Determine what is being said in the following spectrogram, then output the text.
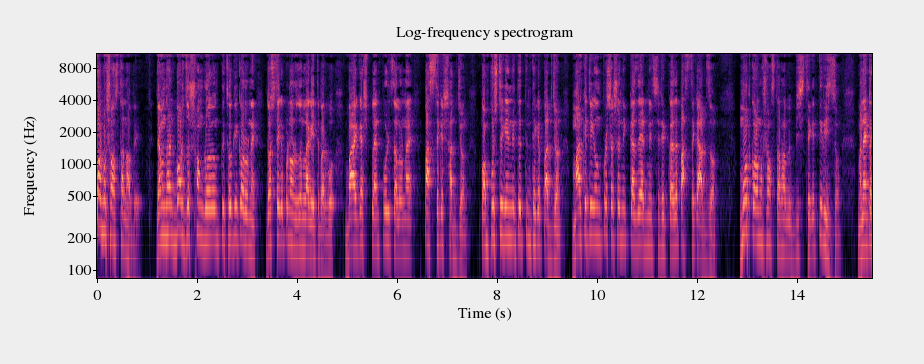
কর্মসংস্থান হবে। যেমন ধরেন বর্জ্য সংগ্রহ এবং পৃথকীকরণে দশ থেকে পনেরো জন লাগাইতে পারব। বায়োগ্যাস প্ল্যান্ট পরিচালনায় পাঁচ থেকে সাতজন কম্পোস্টিং ইউনিটে তিন থেকে পাঁচজন মার্কেটিং এবং প্রশাসনিক কাজে অ্যাডমিনিস্ট্রেটিভ কাজে পাঁচ থেকে আটজন মোট কর্মসংস্থান হবে বিশ থেকে তিরিশ জন। মানে একটা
